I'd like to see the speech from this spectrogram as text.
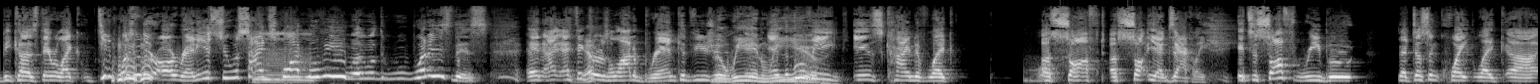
because they were like, wasn't there already a Suicide Squad movie? What, what- is this? And I, I think Yep. there was a lot of brand confusion. The Wii and and the Wii U. movie is kind of like a soft, a soft, yeah, exactly. It's a soft reboot that doesn't quite like, uh,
